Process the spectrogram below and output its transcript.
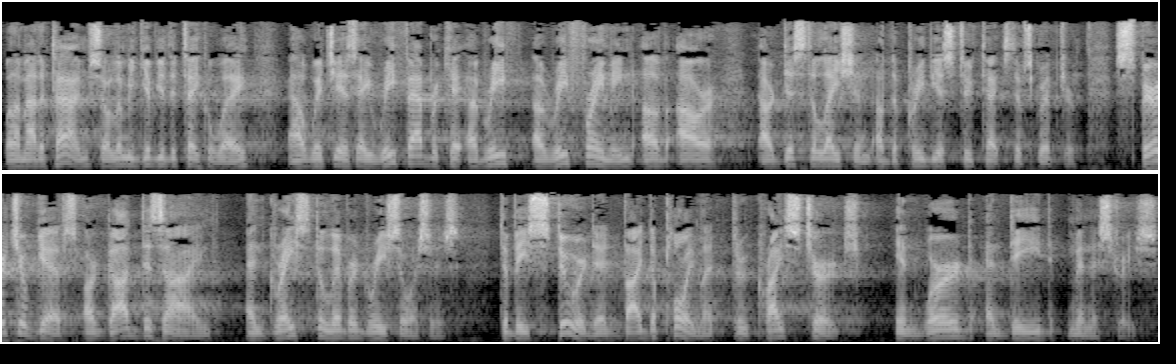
Well, I'm out of time, so let me give you the takeaway, uh, which is a refabricate, a, re, a reframing of our our distillation of the previous two texts of scripture. Spiritual gifts are God designed and grace delivered resources to be stewarded by deployment through Christ's church in word and deed ministries.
